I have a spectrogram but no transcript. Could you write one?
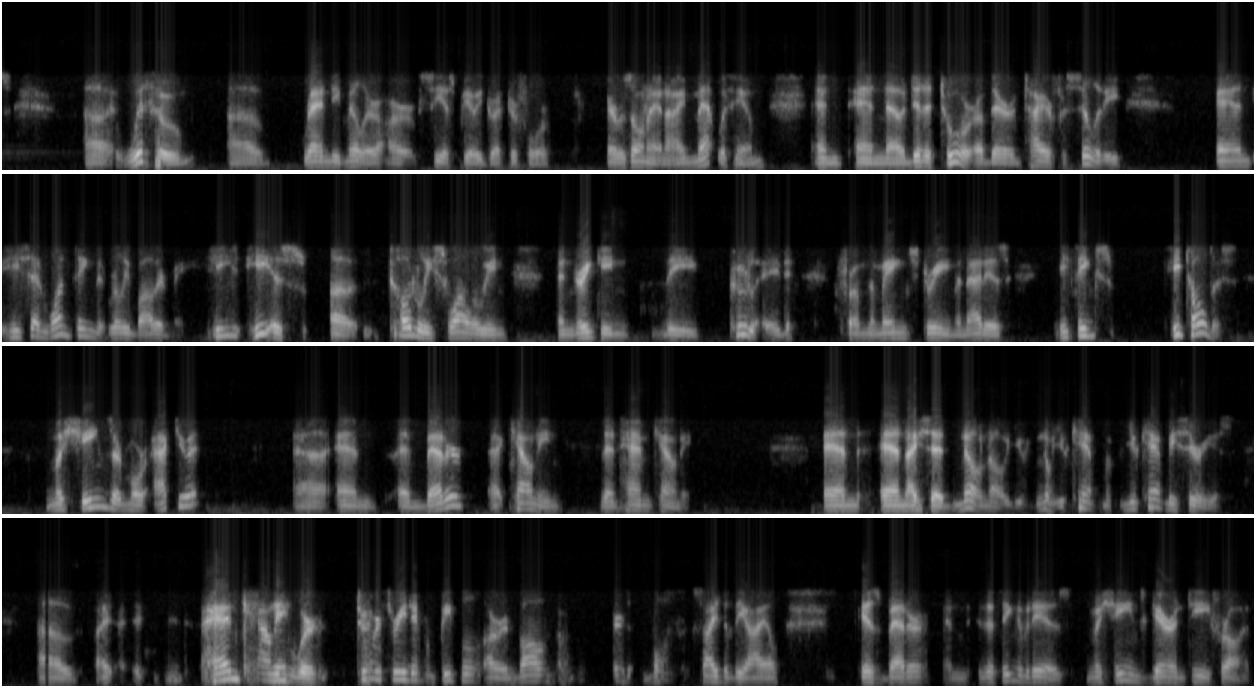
uh, with whom uh, Randy Miller, our CSPOA director for Arizona, and I met with him and and uh, did a tour of their entire facility. And he said one thing that really bothered me. He he is uh, totally swallowing and drinking the Kool Aid from the mainstream, and that is, he thinks he told us machines are more accurate uh, and and better at counting than hand counting. And and I said, no, no, you no, you can't you can't be serious. Uh, I, hand counting where two or three different people are involved, both sides of the aisle, is better. And the thing of it is, machines guarantee fraud.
